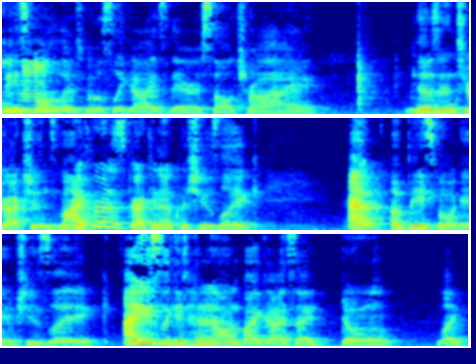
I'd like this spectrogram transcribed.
baseball, mm-hmm. there's mostly guys there, so I'll try those interactions. My friend is cracking up because she was like, at a baseball game, she was like, I usually get headed on by guys I don't like,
